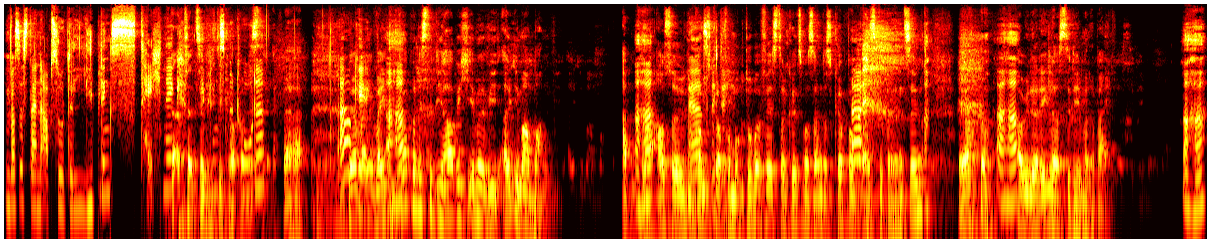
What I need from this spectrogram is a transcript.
Was ist deine absolute Lieblingstechnik, ja, tatsächlich Lieblingsmethode? Die. Ah, okay. ja, weil, weil die Körperliste, die habe ich immer wie äh, immer Mann. Ab, ja, außer du ja, kommst gerade vom Oktoberfest, dann könnte es mal sein, dass Körper und Geist getrennt sind. Ja. Aber in der Regel hast du die immer dabei. Aha.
